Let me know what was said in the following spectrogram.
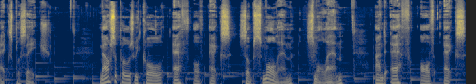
x plus h. Now suppose we call f of x sub small m, small m, and f of x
